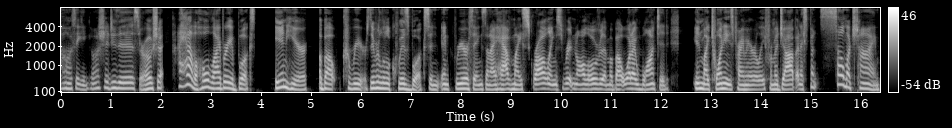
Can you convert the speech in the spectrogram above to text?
oh, thinking, oh, should I do this? Or, oh, should I? I have a whole library of books in here about careers. They were little quiz books and, and career things. And I have my scrawlings written all over them about what I wanted in my 20s primarily from a job. And I spent so much time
